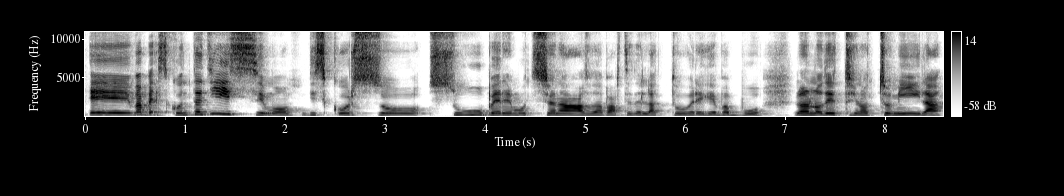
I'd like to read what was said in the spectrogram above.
E vabbè, scontatissimo, discorso super emozionato da parte dell'attore che vabbè, lo hanno detto in 8000,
